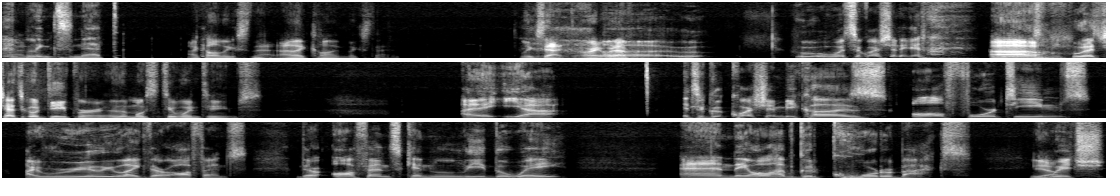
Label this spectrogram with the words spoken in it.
I, know. Lynxnet. I call it Lynxnet. I like calling it Lynxnet. Lynxnet. All right, whatever. Uh, Who? What's the question again? Uh, who has a chance to go deeper amongst the two win teams? I yeah, it's a good question because all four teams, I really like their offense. Their offense can lead the way, and they all have good quarterbacks, Yeah. which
